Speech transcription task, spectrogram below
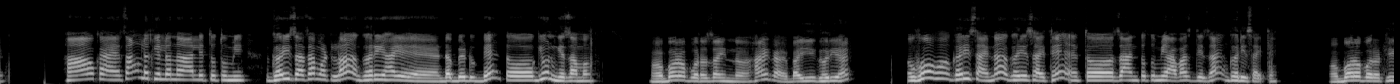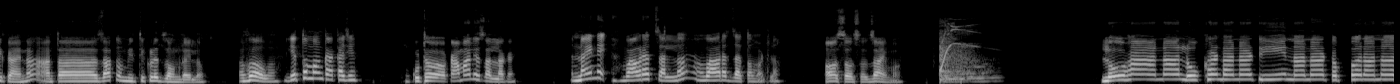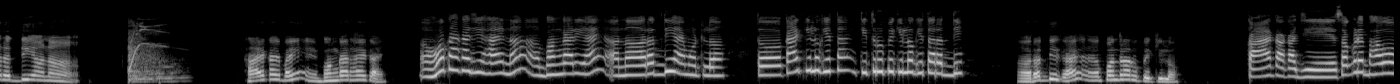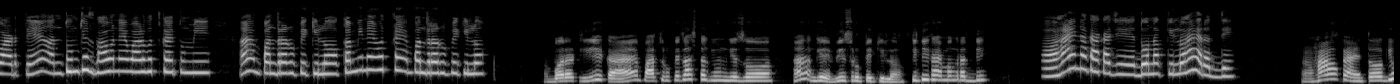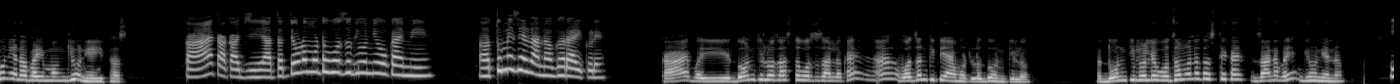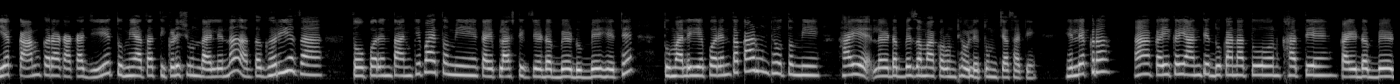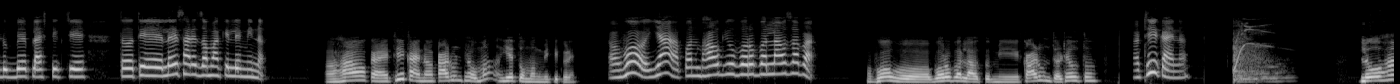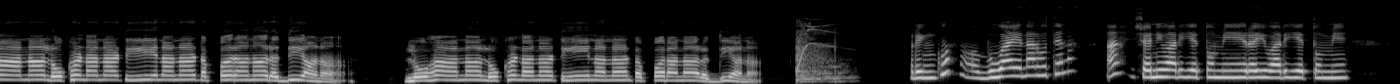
हा काय? चांगलं केलं ना आले तर तुम्ही. घरी जाता म्हटलं घरी आहे डब्बे डुब्बे तर घेऊन घे जा मग. हं, बरं बरं जाईन ना. हाय काय बाई घरी आहे? हो हो घरीच आहे ना घरीच आहे ते. तर जाण तर तुम्ही आवाज दे जा. घरीच आहे ते. बरं बरं ठीक आहे ना. आता जातो मी तिकडेच जाऊन राहिलो. हो हो. येतो मग काकाजी. कुठं कामाला चालला काय? नाही नाही. वावरात चाललो. वावरात जातो म्हटलं. असं असं जाय मग. लोहा आणा लोखंड आणा टीन आणा टप्पर आणा रद्दी आणा हाय काय बाई? भंगार हाय काय? हो काकाजी आहे ना. भंगारी आहे आणि रद्दी आहे म्हटलं. तर काय किलो घेता? किती रुपये किलो घेता रद्दी? अं, रद्दी काय? पंधरा रुपये किलो. काय काकाजी सगळे भाव वाढते. आणि तुमचेच भाव नाही वाढवत काय तुम्ही? हा पंधरा रुपये किलो. कमी नाही होत काय पंधरा रुपये किलो? बरं ठीक आहे पाच रुपये जास्त घेऊन घे जो हा घे वीस रुपये किलो. किती काय मग रद्दी? अं, आहे ना काकाजी दोन एक किलो आहे रद्दी. हाव काय? तो घेऊन ये ना बाई मग. घेऊन ये इथंच. काय काकाजी आता तेवढं मोठं वजन घेऊन येऊ काय मी? अं, तुम्ही ना घरा इकडे काय बाई दोन किलो जास्त वजन झालं काय? हा वजन किती आहे म्हटलं दोन किलो? दोन किलोले वजन म्हणत असते काय? जा ना बाई घेऊन ये ना. एक काम करा काकाजी तुम्ही आता तिकडे शिवून राहिले ना तर घरी ये जा. तोपर्यंत आणखी पाहतो मी काही प्लास्टिकचे डब्बे डुब्बे हे ते तुम्हाला येपर्यंत काढून ठेवतो मी. हाय लय डब्बे जमा करून ठेवले तुमच्यासाठी. हे लेकरं हा काही काही आणते दुकानातून खाते काही डब्बे डुब्बे प्लास्टिकचे. तर ते लय सारे जमा केले मी ना. हाव काय ठीक आहे ना काढून ठेव मग. येतो मग मी तिकडे. हो या पण भाव घेऊ बरोबर लाव जा बा हो हो बरोबर लावतो मी काढून तर ठेवतो. ठीक आहे ना. लोहा आणा लोखंड आणा टीन आणा टप्पर आणा रद्दी आणा लोहा आणा लोखंड आणा टीन आणा टप्पर आणा रद्दी आणा रिंकू बुवा येणार होते ना? आ शनिवारी येतो मी रविवारी येतो मी.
